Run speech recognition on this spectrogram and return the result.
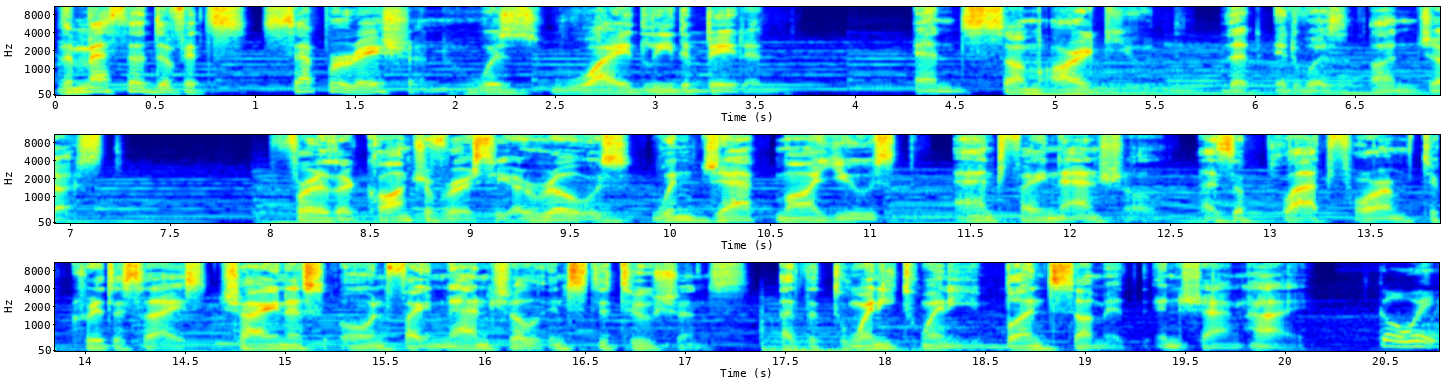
the method of its separation was widely debated and some argued that it was unjust. Further controversy arose when Jack Ma used Ant Financial as a platform to criticize China's own financial institutions at the 2020 Bund Summit in Shanghai. 各位，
